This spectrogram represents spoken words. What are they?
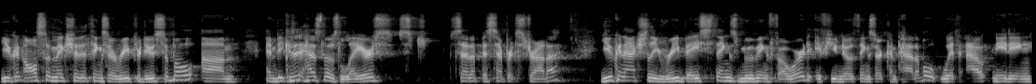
you can also make sure that things are reproducible, um, and because it has those layers set up a separate strata, you can actually rebase things moving forward if you know things are compatible without needing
